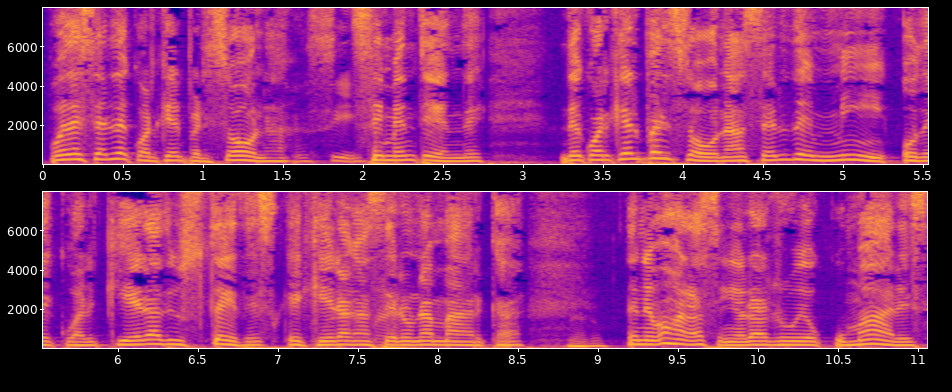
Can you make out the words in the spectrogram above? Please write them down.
Puede ser de cualquier persona. Sí. ¿Sí me entiende? De cualquier persona, hacer de mí o de cualquiera de ustedes que quieran hacer una marca. Tenemos a la señora Rubio Kumares.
